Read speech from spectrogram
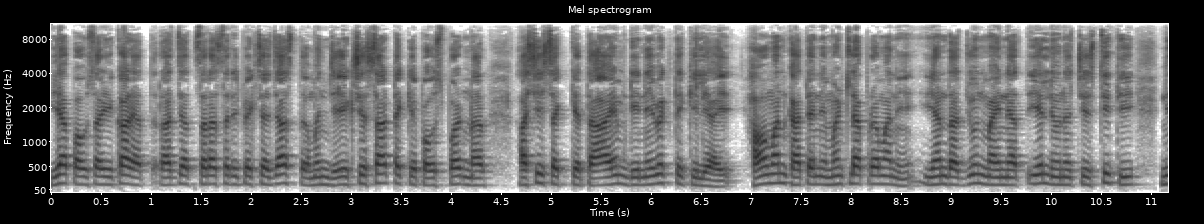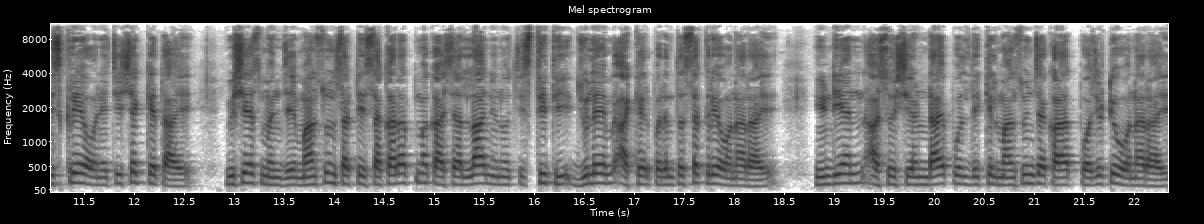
या पावसाळी काळात राज्यात सरासरीपेक्षा जास्त म्हणजे एकशे साठ टक्के पाऊस पडणार अशी शक्यता आय एम डीने व्यक्त केली आहे. हवामान खात्याने म्हटल्याप्रमाणे यंदा जून महिन्यात एल न्यूनची स्थिती निष्क्रिय होण्याची शक्यता आहे. विशेष म्हणजे मान्सूनसाठी सकारात्मक अशा ला निनोची स्थिती जुलै अखेरपर्यंत सक्रिय होणार आहे. इंडियन असोसिएशन डायपोल देखील मान्सूनच्या काळात पॉझिटिव्ह होणार आहे.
